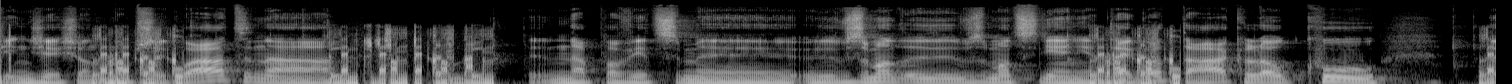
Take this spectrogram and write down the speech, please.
50 na przykład. Na, na powiedzmy wzmocnienie tego. Tak. Low Q e,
